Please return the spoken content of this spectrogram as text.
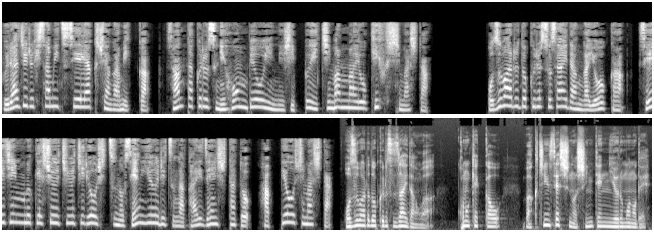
ブラジル久光製薬社が3日、サンタクルス日本病院に湿布1万枚を寄付しました。オズワルド・クルス財団が8日、成人向け集中治療室の占有率が改善したと発表しました。オズワルド・クルス財団は、この結果をワクチン接種の進展によるもので、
